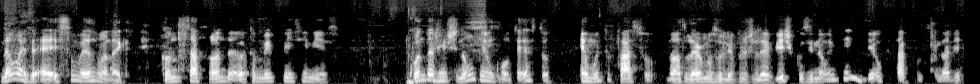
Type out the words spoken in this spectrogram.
Não, mas é isso mesmo, Alex. Quando você está falando, eu também pensei nisso quando a gente não tem um contexto, é muito fácil nós lermos o livro de Levíticos e não entender o que está acontecendo ali.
